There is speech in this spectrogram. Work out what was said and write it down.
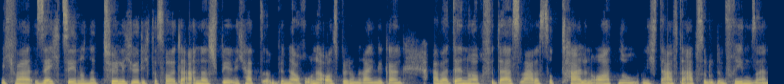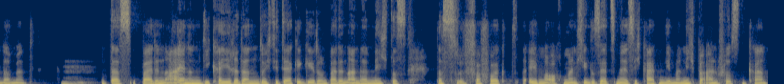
ich war 16 und natürlich würde ich das heute anders spielen. Ich hatte, bin da auch ohne Ausbildung reingegangen, aber dennoch für das war das total in Ordnung und ich darf da absolut im Frieden sein damit. Mhm. Dass bei den einen die Karriere dann durch die Decke geht und bei den anderen nicht, das, das verfolgt eben auch manche Gesetzmäßigkeiten, die man nicht beeinflussen kann.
